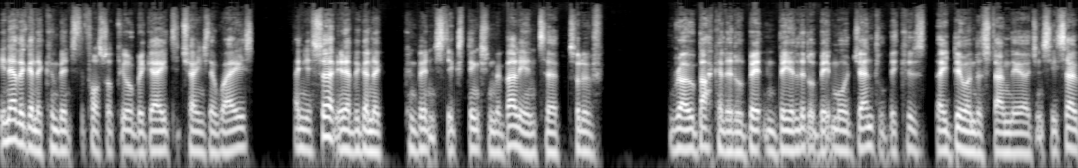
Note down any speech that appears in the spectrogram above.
you're never going to convince the fossil fuel brigade to change their ways. And you're certainly never going to convince the Extinction Rebellion to sort of row back a little bit and be a little bit more gentle because they do understand the urgency. So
